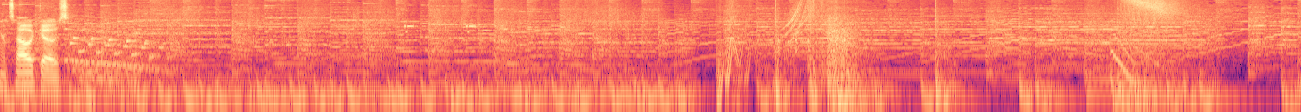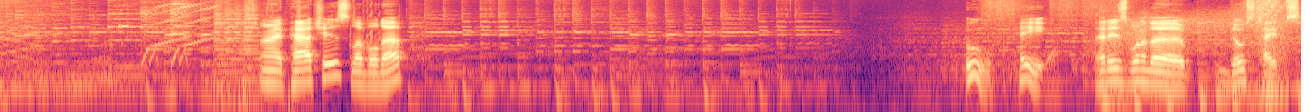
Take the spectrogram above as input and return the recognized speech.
That's how it goes. Alright, Patches, leveled up. Ooh, hey, that is one of the ghost types.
